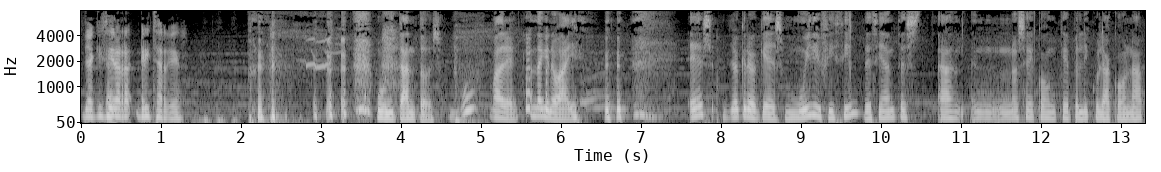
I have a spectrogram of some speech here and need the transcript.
Ya quisiera Ra- Richard Gere. Uy, tantos. Uf, madre, anda que no hay. es, yo creo que es muy difícil. Decía antes, ah, no sé con qué película con Up,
